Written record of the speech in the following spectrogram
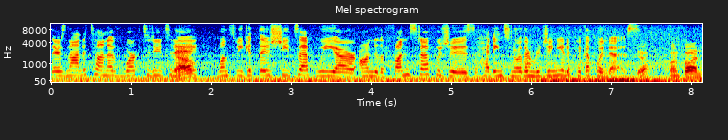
there's not a ton of work to do today. No. Once we get those sheets up, we are on to the fun stuff, which is heading to Northern Virginia to pick up windows. yeah, fun fun.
